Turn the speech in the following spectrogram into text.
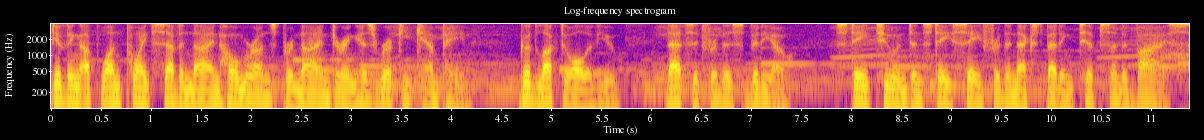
giving up 1.79 home runs per 9 during his rookie campaign. Good luck to all of you. That's it for this video. Stay tuned and stay safe for the next betting tips and advice.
